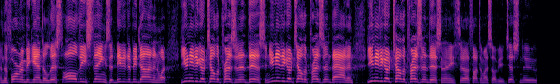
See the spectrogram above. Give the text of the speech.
And the foreman began to list all these things that needed to be done and what you need to go tell the president this, and you need to go tell the president that, and you need to go tell the president this. And then he said, I thought to myself, you just knew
